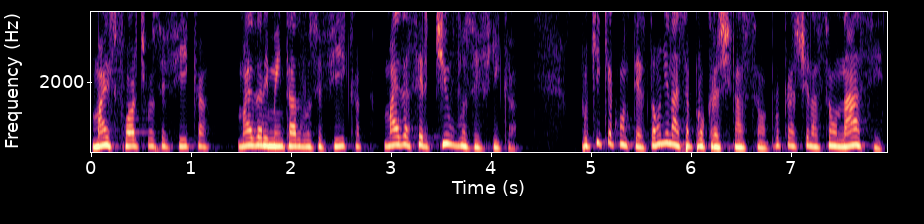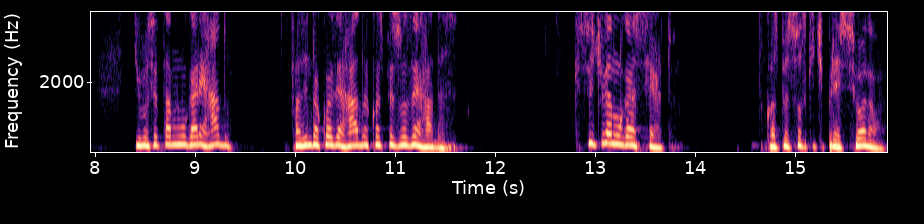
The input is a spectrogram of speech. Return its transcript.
mais forte você fica, mais alimentado você fica, mais assertivo você fica. Por que que acontece? De onde nasce a procrastinação? A procrastinação nasce de você estar no lugar errado, fazendo a coisa errada com as pessoas erradas. Porque se você estiver no lugar certo, com as pessoas que te pressionam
